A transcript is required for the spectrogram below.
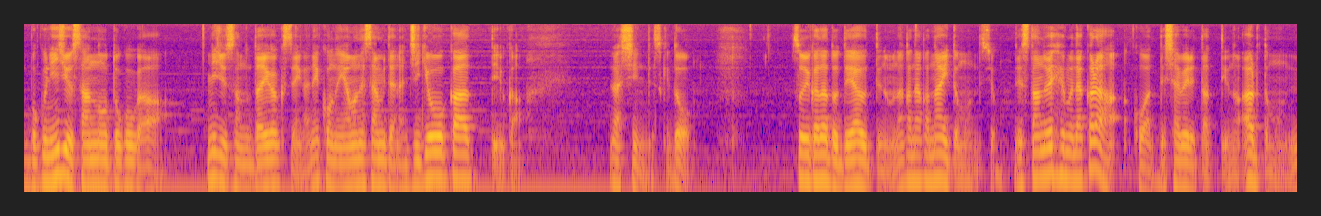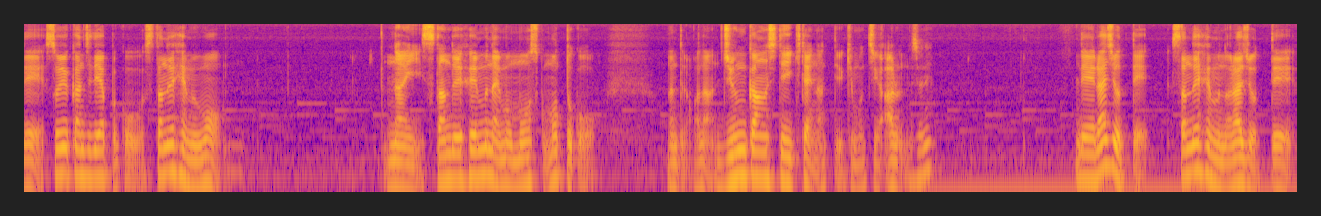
僕23の男が23の大学生がねこの山根さんみたいな事業家っていうからしいんですけどそういう方と出会うっていうのもなかなかないと思うんですよ。でスタンド FM だからこうやって喋れたっていうのはあると思うんでそういう感じでやっぱこうスタンド FM もないスタンド FM 内ももう少もっとこうなんていうのかな循環していきたいなっていう気持ちがあるんですよねでラジオってスタンド FM のラジオって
